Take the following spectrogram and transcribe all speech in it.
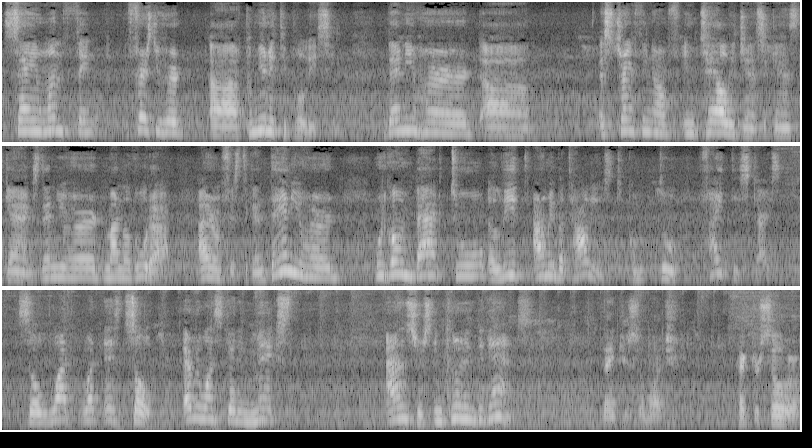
saying one thing. First you heard uh, community policing. Then you heard uh, a strengthening of intelligence against gangs. Then you heard mano dura iron fist again. Then you heard we're going back to elite army battalions to, com- to fight these guys. So what what is so everyone's getting mixed answers including the gangs. Thank you so much. Hector Silva,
